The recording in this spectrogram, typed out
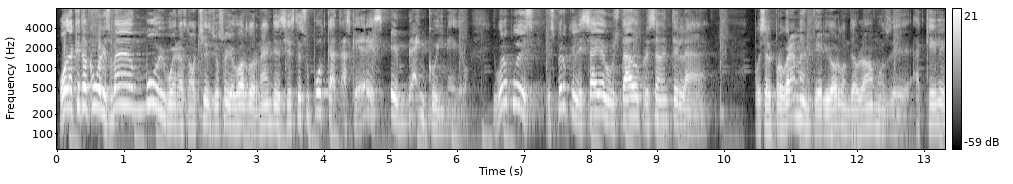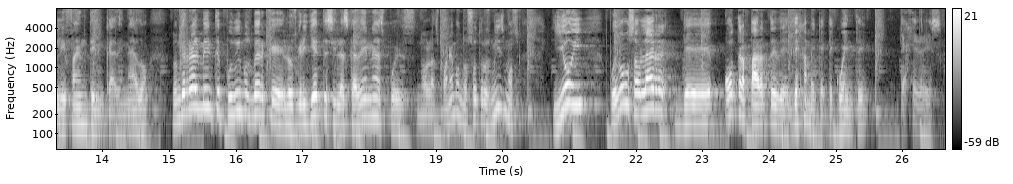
Hola, ¿qué tal? ¿Cómo les va? Muy buenas noches, yo soy Eduardo Hernández y este es su podcast Ajedrez en blanco y negro. Y bueno, pues espero que les haya gustado precisamente la, pues el programa anterior donde hablábamos de aquel elefante encadenado, donde realmente pudimos ver que los grilletes y las cadenas pues nos las ponemos nosotros mismos. Y hoy pues vamos a hablar de otra parte de Déjame que te cuente de ajedrez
